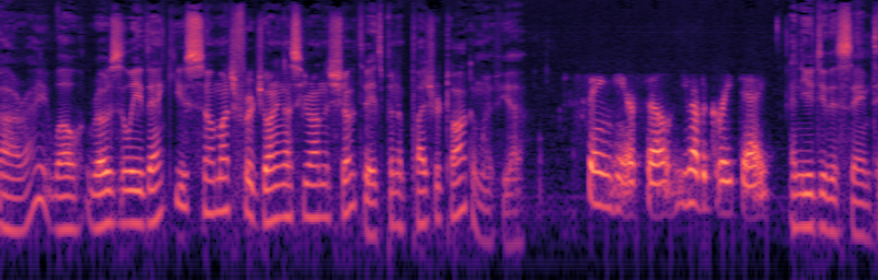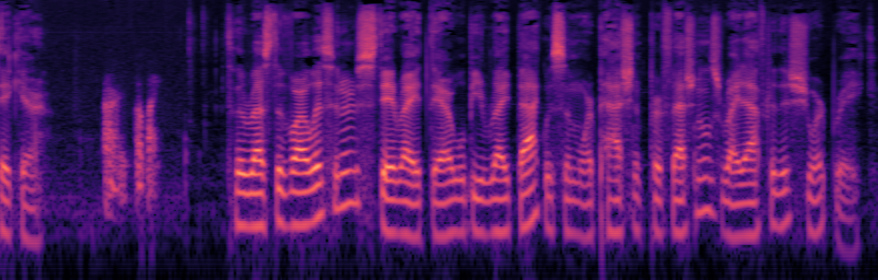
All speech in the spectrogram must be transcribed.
All right. Well, Rosalie, thank you so much for joining us here on the show today. It's been a pleasure talking with you. Same here, Phil. You have a great day. And you do the same. Take care. All right. Bye bye. To the rest of our listeners, stay right there. We'll be right back with some more passionate professionals right after this short break.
